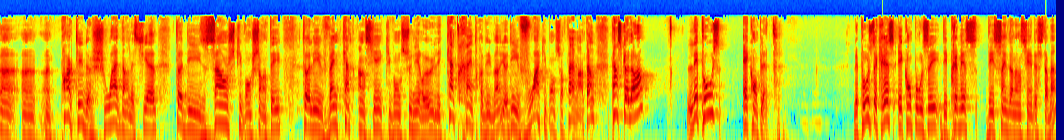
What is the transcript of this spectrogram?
un, un, un, party de joie dans le ciel. Tu as des anges qui vont chanter. Tu as les 24 anciens qui vont s'unir eux, les quatre êtres vivants. Il y a des voix qui vont se faire entendre. Parce que là, l'épouse est complète. L'épouse de Christ est composée des prémices des saints de l'Ancien Testament,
